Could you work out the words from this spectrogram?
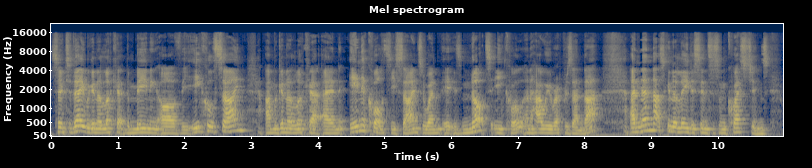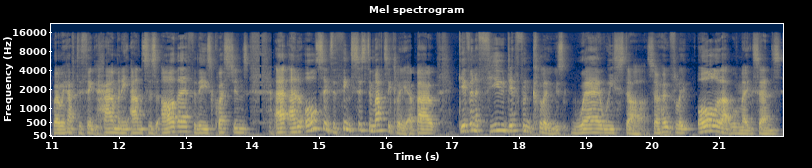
So today we're going to look at the meaning of the equal sign and we're going to look at an inequality sign, so when it is not equal and how we represent that. And then that's going to lead us into some questions where we have to think how many answers are there for these questions uh, and also to think systematically about, given a few different clues, where we start. So hopefully all of that will make sense.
